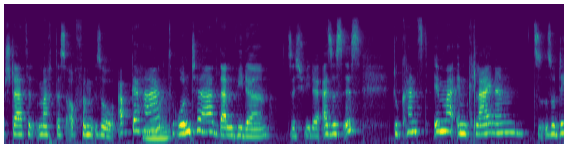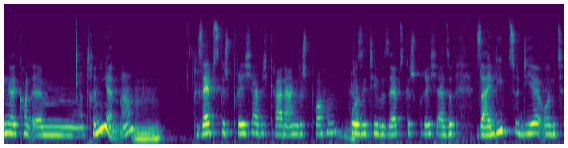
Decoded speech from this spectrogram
startet, macht das auch für, so abgehakt, Mhm. runter, dann wieder sich wieder. Also es ist, du kannst immer im Kleinen so, so Dinge ähm, trainieren. Ne? Mhm. Selbstgespräche habe ich gerade angesprochen, positive Selbstgespräche. Also sei lieb zu dir und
